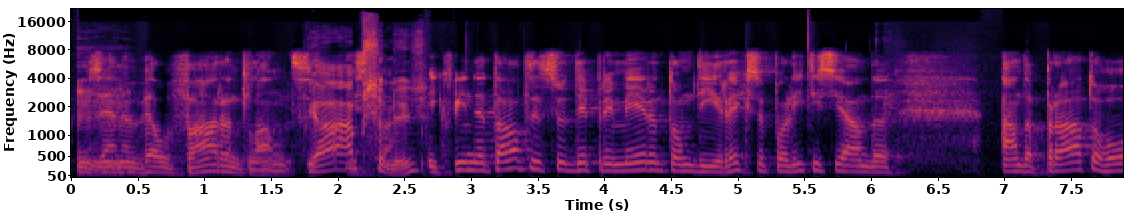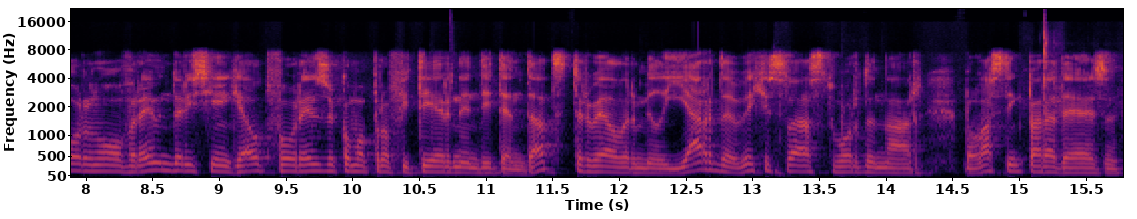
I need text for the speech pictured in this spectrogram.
We zijn een welvarend land. Mhm. Ja, absoluut. Ik vind het altijd zo deprimerend om die rechtse politici aan de, aan de praat te horen over en er is geen geld voor en ze komen profiteren en dit en dat. Terwijl er miljarden weggesluist worden naar belastingparadijzen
